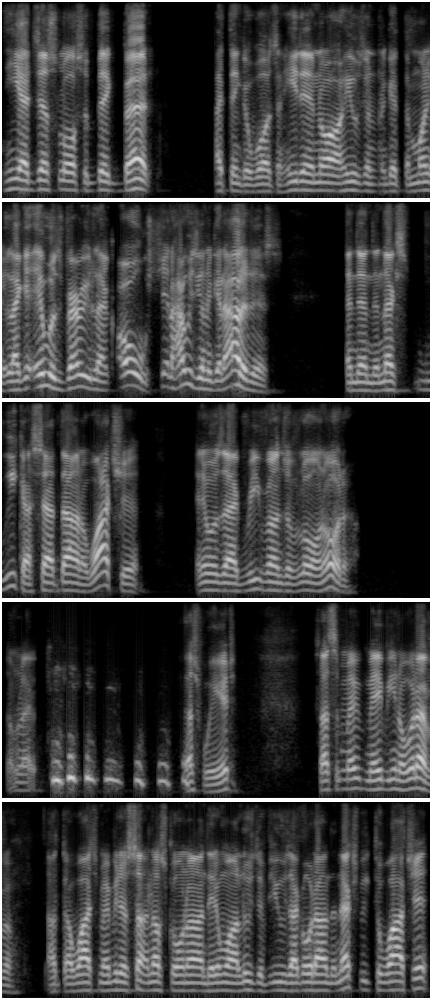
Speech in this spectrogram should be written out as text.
he had just lost a big bet, I think it was, and he didn't know he was gonna get the money. Like it, it was very like, oh shit, how he's gonna get out of this? And then the next week I sat down to watch it, and it was like reruns of Law and Order. I'm like, that's weird. So I said maybe maybe you know whatever. I, I watch maybe there's something else going on. They didn't want to lose the views. I go down the next week to watch it.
